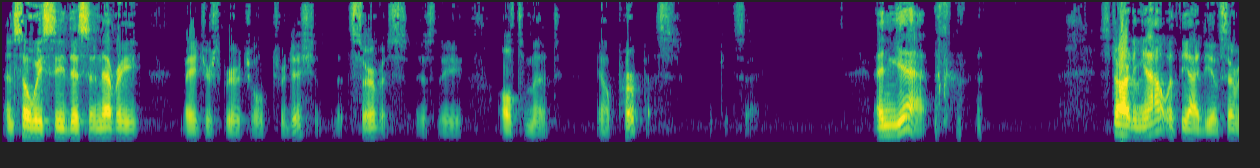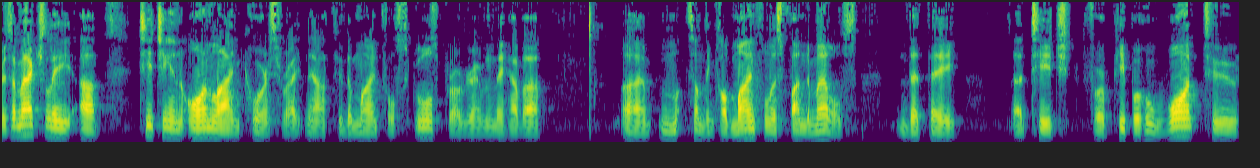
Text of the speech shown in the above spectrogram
And so we see this in every major spiritual tradition that service is the ultimate, you know, purpose. You could say, and yet. starting out with the idea of service. I'm actually uh, teaching an online course right now through the Mindful Schools program, and they have a uh, something called Mindfulness Fundamentals that they uh, teach for people who want to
